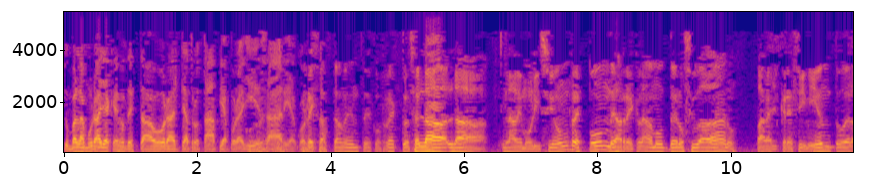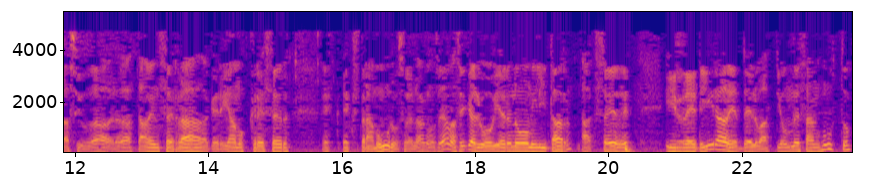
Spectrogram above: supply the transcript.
tumban la muralla, que es donde está ahora el Teatro Tapia, por allí, esa área, ¿correcto? Exactamente, correcto. Esa es la, la, la demolición responde a reclamos de los ciudadanos para el crecimiento de la ciudad, ¿verdad? Estaba encerrada, queríamos crecer extramuros, ¿verdad? Como se llama. Así que el gobierno militar accede y retira desde el bastión de San Justo,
